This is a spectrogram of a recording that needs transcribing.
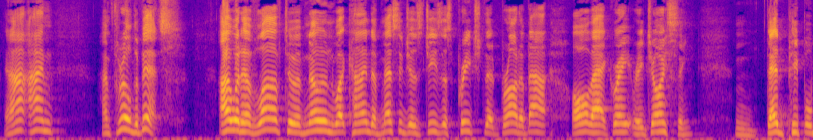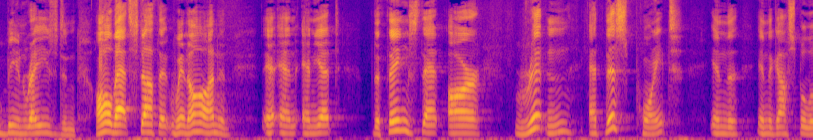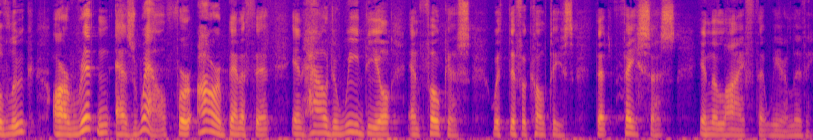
And I, am I'm, I'm thrilled to bits. I would have loved to have known what kind of messages Jesus preached that brought about all that great rejoicing dead people being raised and all that stuff that went on and and and yet the things that are written at this point in the in the gospel of Luke are written as well for our benefit in how do we deal and focus with difficulties that face us in the life that we are living.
